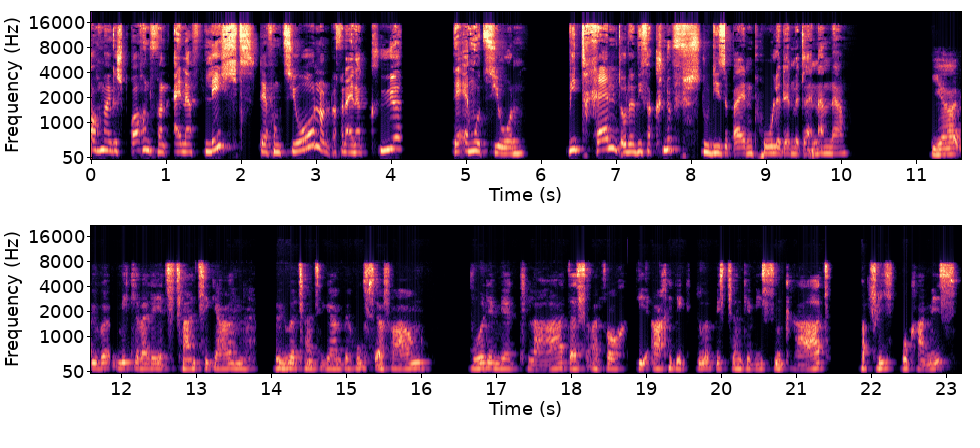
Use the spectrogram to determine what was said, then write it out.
auch mal gesprochen von einer Pflicht der Funktion und von einer Kür der Emotion. Wie trennt oder wie verknüpfst du diese beiden Pole denn miteinander? Ja, über mittlerweile jetzt 20 Jahren über 20 Jahren Berufserfahrung wurde mir klar, dass einfach die Architektur bis zu einem gewissen Grad ein Pflichtprogramm ist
